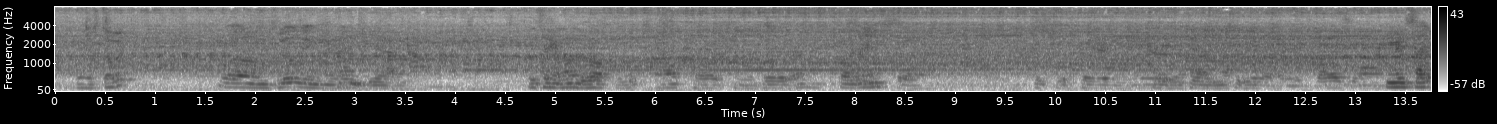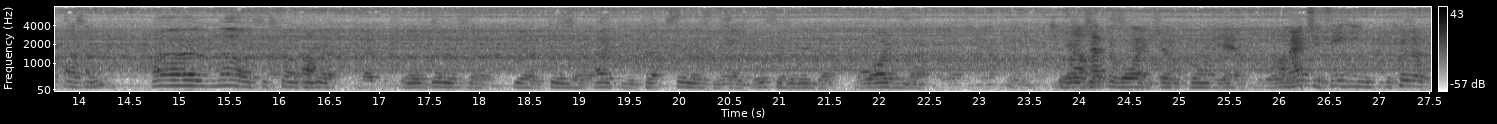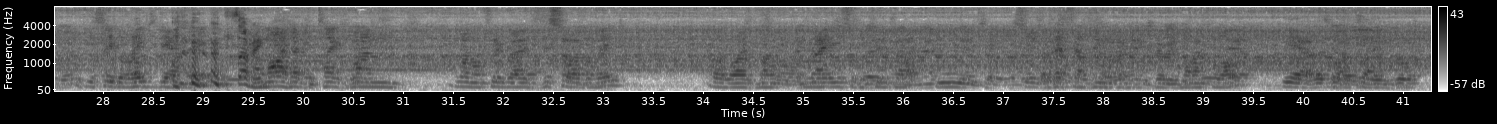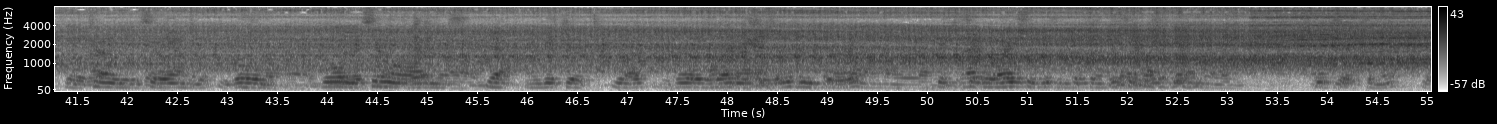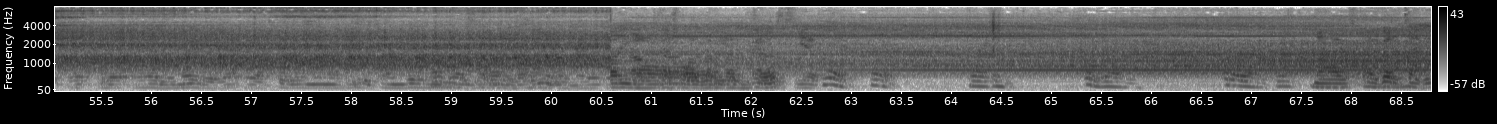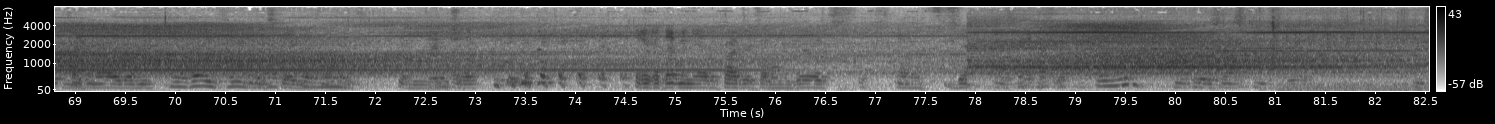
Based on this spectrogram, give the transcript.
well, I'm building a, yeah. It's hanging on the rock. outside from the border. So, just repairing the area. You going to say oh, something? Uh, no, I was just trying to figure out, yeah, doing the, yeah, doing the eight and the track series and so forth, so we need to widen that. Yeah, I'll have to widen to the corner, yeah. I'm actually thinking, because of, if you see the legs down there, Sorry. I might have to take one, one or two roads this side of the leg. Otherwise, my radius will be too tight. So that's something we're going to be very mindful of. Yeah, that's what I'm saying, draw, yeah, turn you can sit down and get, draw, draw your center lines Yeah. and get your, you know, whatever radius you're looking for, get your separation, get your, get your, get your, get your, That's why I got it done first. No, I've got to take it, take an old um, But I've got that many other projects I want to do, it's, it's kind of.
